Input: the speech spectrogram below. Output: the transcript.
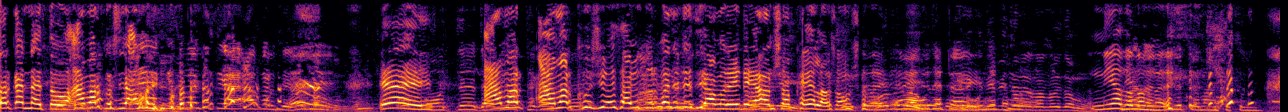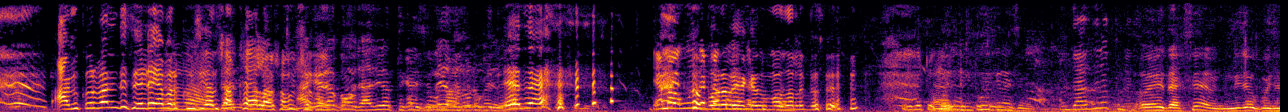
দরকার নাই তো আমার খুশি আমার আবার দে। এই আমার আমার খুশি হয়েছে আমি কোরবানি দিয়েছি আমার এটা এখন সব খেয়ে লাও সমস্যা নাই নিয়ে। আমি কোরবানি দিয়েছি এটাই আমার খুশি আমি সব খেয়ে লাও সমস্যা নাই এই যে মজা লাগতেছে ওই দেখছেন নিজেও কইছে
